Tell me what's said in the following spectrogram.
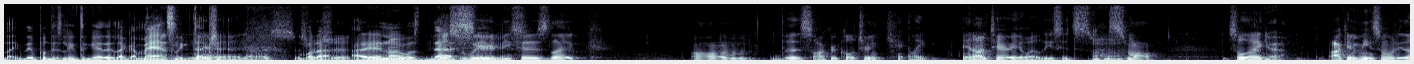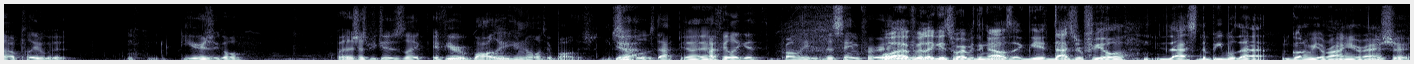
like they put this league together like a man's league type yeah, shit. no, it's, it's But I, shit. I didn't know it was that it's weird serious. because like, um, the soccer culture in like in Ontario at least it's small, so like Uh-huh. Yeah. I can meet somebody that I played with years ago. But it's just because, like, if you're a baller, you know other ballers. Yeah. Simple as that. Yeah, yeah. I feel like it's probably the same for. Well, I feel like it's for everything else. Like if that's your field, that's the people that gonna be around you, right? for sure.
